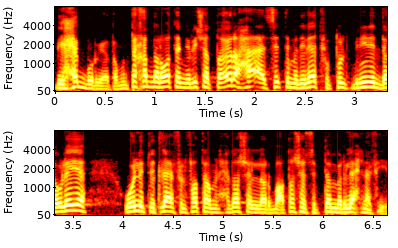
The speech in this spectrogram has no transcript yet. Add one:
بيحبوا الرياضة. منتخبنا الوطني ريشه الطائرة حقق ست ميداليات في بطولة بنين الدولية واللي بتتلعب في الفترة من 11 ل 14 سبتمبر اللي إحنا فيه.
